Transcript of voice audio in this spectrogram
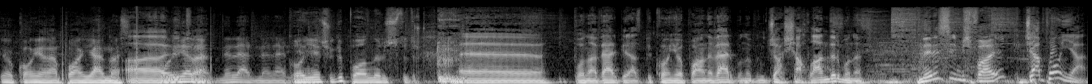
Yok Konya'dan puan gelmez. Aa, Konya'dan lütfen. neler neler. Konya çünkü puanlar üstüdür. Ee, buna ver biraz bir Konya puanı ver bunu. bunu şahlandır bunu. Neresiymiş Fahir? Japonya.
